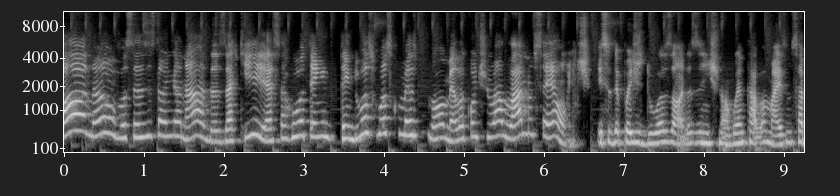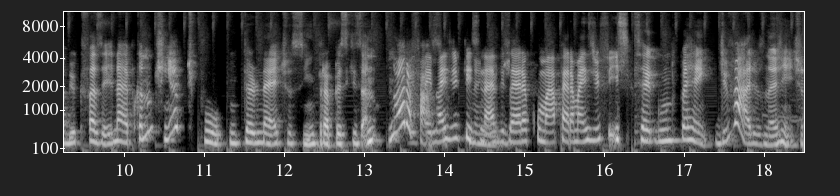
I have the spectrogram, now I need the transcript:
Oh, não, vocês estão enganadas. Aqui, essa rua tem, tem duas ruas com o mesmo nome. Ela continua lá, não sei aonde. Isso depois de duas horas a gente não aguentava mais, não sabia o que fazer. Na época não tinha, tipo, internet, assim, para pesquisar. Não, não era fácil. É mais difícil, né? Vida era com mapa, era mais difícil. Segundo perrengue. De vários, né, gente?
